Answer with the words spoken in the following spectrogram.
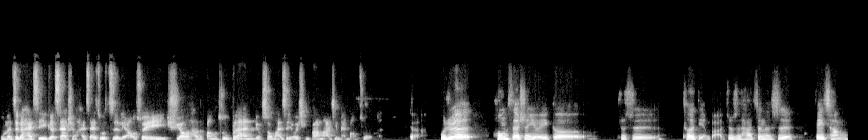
我们这个还是一个 session，还是在做治疗，所以需要他的帮助。不然有时候我们还是会请爸妈进来帮助我们。对，我觉得 home session 有一个就是。特点吧，就是它真的是非常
